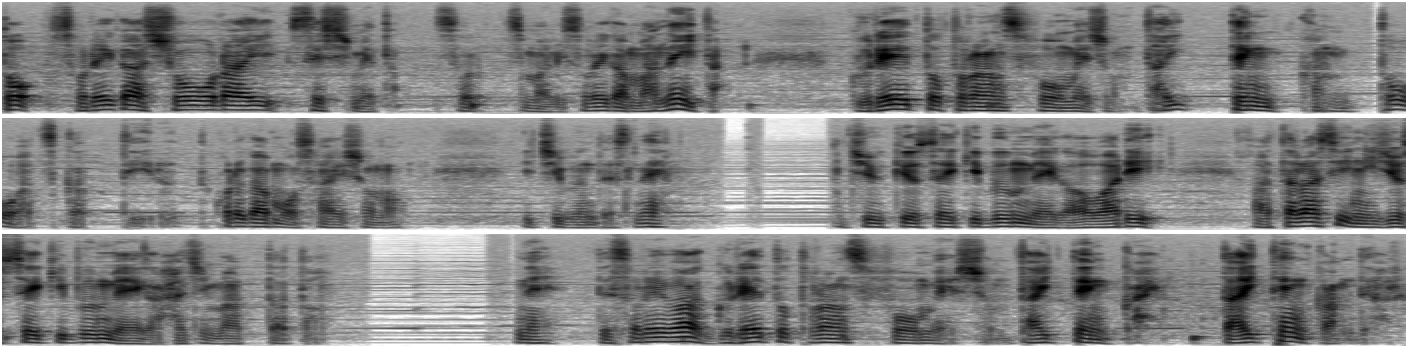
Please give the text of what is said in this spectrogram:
とそれが将来せしめた。つまりそれが招いた。グレートトランスフォーメーション大転換と扱っている。これがもう最初の一文ですね。19世紀文明が終わり新しい20世紀文明が始まったと。ね。でそれはグレートトランスフォーメーション大転換大転換である。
